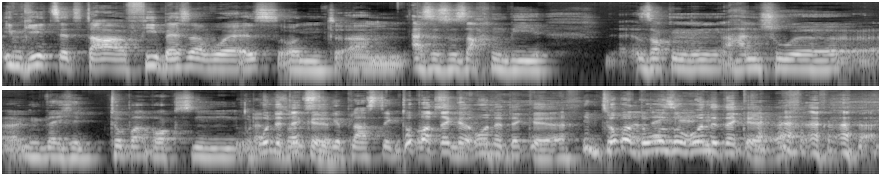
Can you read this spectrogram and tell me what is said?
ihm geht's jetzt da viel besser, wo er ist. Und ähm, also so Sachen wie Socken, Handschuhe, irgendwelche Tupperboxen oder Ohne sonstige Deckel. Plastik. Tupperdecke ohne Decke. Tupperdose ohne Decke.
